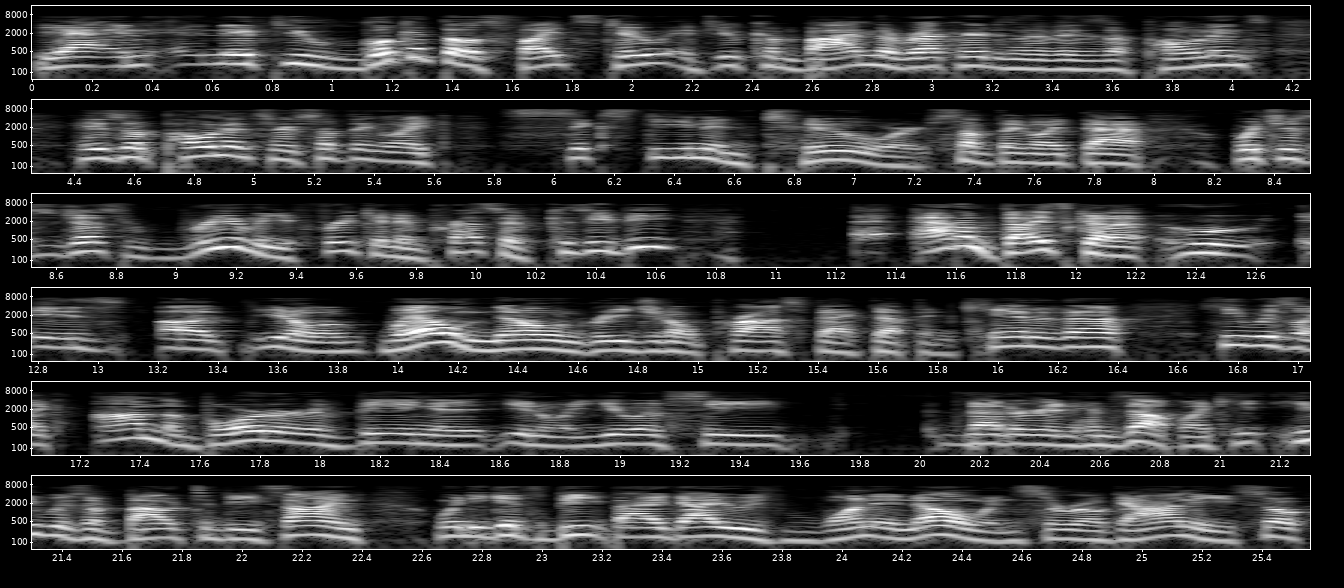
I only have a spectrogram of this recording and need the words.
Yeah, and, and if you look at those fights too, if you combine the records of his opponents, his opponents are something like 16 and two or something like that, which is just really freaking impressive. Because he beat Adam Dyczka, who is a you know a well-known regional prospect up in Canada. He was like on the border of being a you know a UFC veteran himself. Like he, he was about to be signed when he gets beat by a guy who's one and zero oh in Ciryl Gane. So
